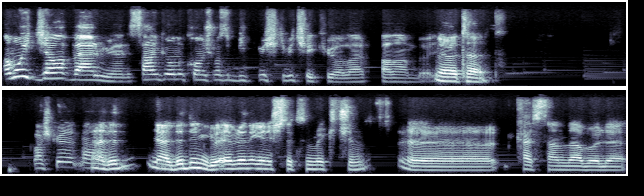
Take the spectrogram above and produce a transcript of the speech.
Ama o hiç cevap vermiyor. Yani sanki onun konuşması bitmiş gibi çekiyorlar falan böyle. evet evet. Başka yönetmenler Yani, yani dediğim gibi evreni genişletilmek için eee birkaç tane daha böyle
